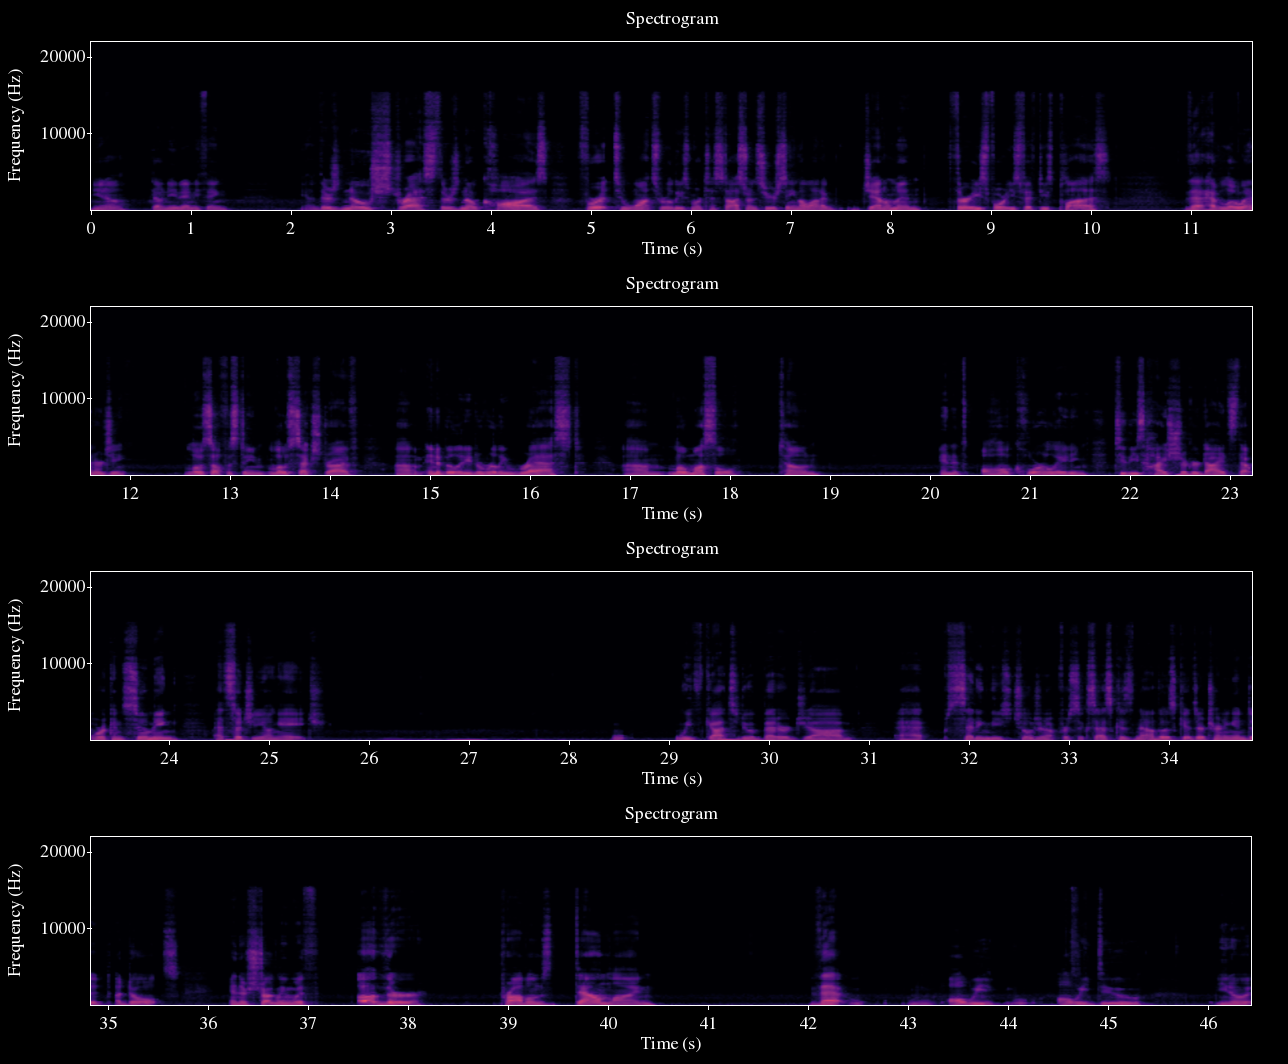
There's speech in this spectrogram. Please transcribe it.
you know, don't need anything, you know, there's no stress, there's no cause for it to want to release more testosterone. So you're seeing a lot of gentlemen, 30s, 40s, 50s plus that have low energy, low self esteem, low sex drive, um, inability to really rest, um, low muscle tone. And it's all correlating to these high sugar diets that we're consuming at such a young age. We've got to do a better job at setting these children up for success because now those kids are turning into adults and they're struggling with other problems downline that all we all we do, you know,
